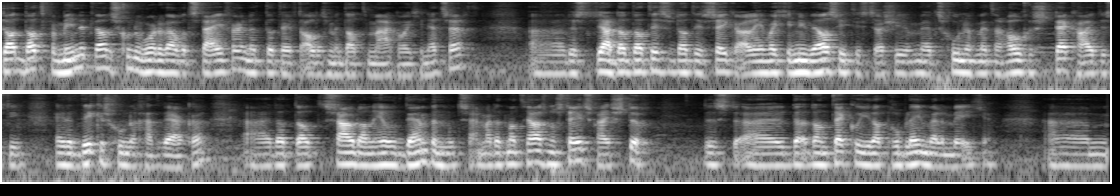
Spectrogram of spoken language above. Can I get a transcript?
dat, dat vermindert wel. De schoenen worden wel wat stijver. En dat, dat heeft alles met dat te maken wat je net zegt. Eh, dus ja, dat, dat, is, dat is zeker. Alleen wat je nu wel ziet is als je met schoenen met een hoge stack height, dus die hele dikke schoenen gaat werken, eh, dat, dat zou dan heel dempend moeten zijn. Maar dat materiaal is nog steeds vrij stug. Dus eh, da- dan tackle je dat probleem wel een beetje. Ehm,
